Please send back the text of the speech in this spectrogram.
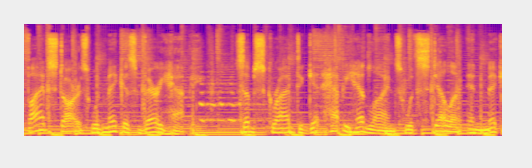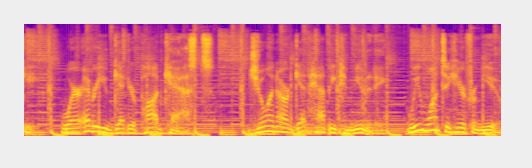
Five stars would make us very happy. Subscribe to Get Happy Headlines with Stella and Mickey, wherever you get your podcasts. Join our Get Happy community. We want to hear from you.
